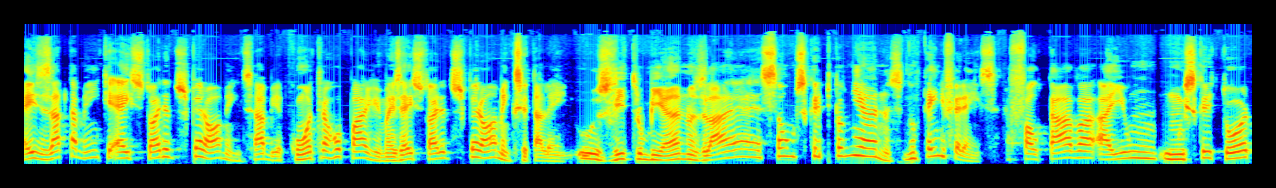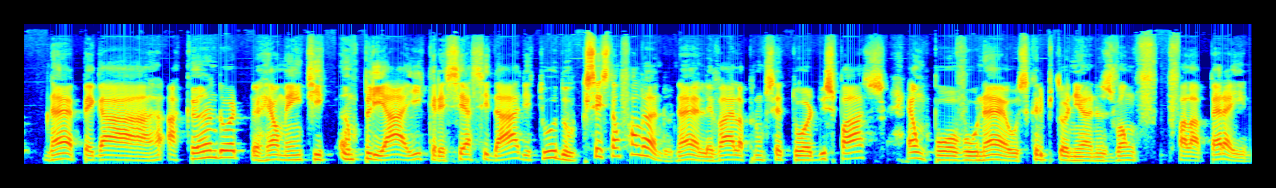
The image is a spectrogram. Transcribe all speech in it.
É exatamente é a história do Super-Homem, sabe? É com outra roupagem, mas é a história do Super-Homem que você tá lendo. Os Vitrumianos lá é, são os Kryptonianos, não tem diferença. Faltava aí um, um escritor né, pegar a Kandor, realmente ampliar aí, crescer a cidade e tudo, que vocês estão falando, né? Levar ela para um setor do espaço. É um povo, né? Os kryptonianos vão falar: peraí,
